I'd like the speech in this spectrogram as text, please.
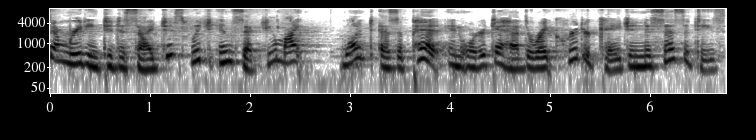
some reading to decide just which insect you might want as a pet in order to have the right critter cage and necessities.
